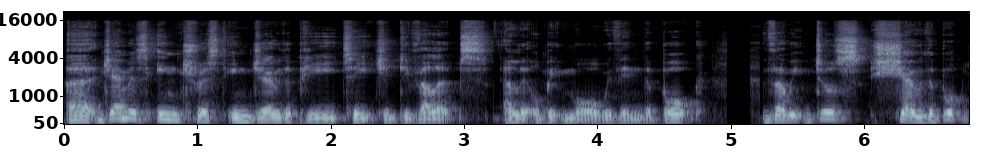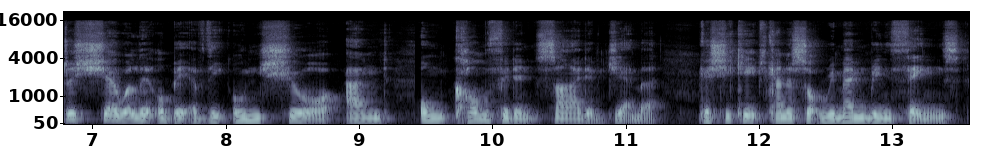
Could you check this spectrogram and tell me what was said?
Uh, Gemma's interest in Joe the PE teacher develops a little bit more within the book, though it does show, the book does show a little bit of the unsure and unconfident side of Gemma, because she keeps kind of sort of remembering things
